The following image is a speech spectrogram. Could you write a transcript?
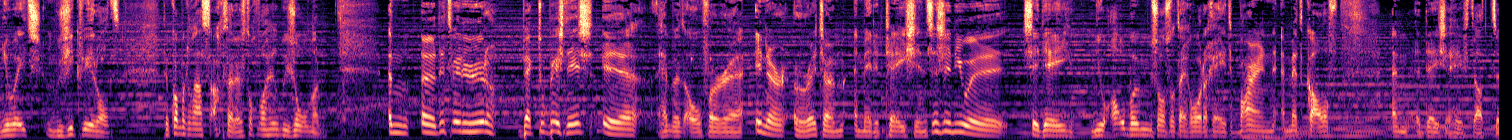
New Age muziekwereld. Daar kwam ik laatst achter, dat is toch wel heel bijzonder. En uh, dit tweede uur, back to business, uh, hebben we het over uh, Inner Rhythm Meditations. Het is een nieuwe cd, nieuw album, zoals dat tegenwoordig heet, Barn en Metcalf. En deze, heeft dat,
